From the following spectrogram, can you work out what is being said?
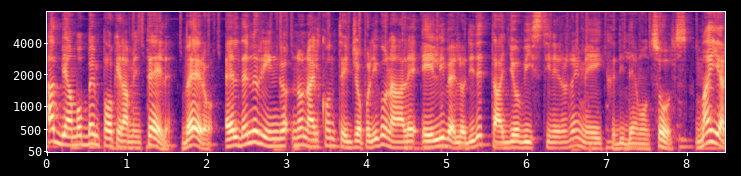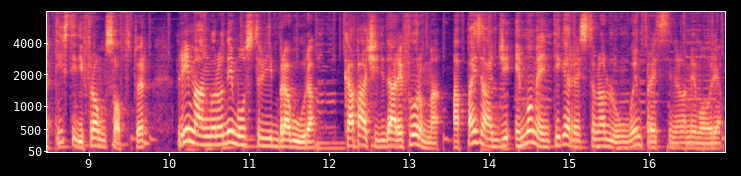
abbiamo ben poche lamentele. Vero, Elden Ring non ha il conteggio poligonale e il livello di dettaglio visti nel remake di Demon Souls, ma gli artisti di From Software rimangono dei mostri di bravura, capaci di dare forma a paesaggi e momenti che restano a lungo impressi nella memoria.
